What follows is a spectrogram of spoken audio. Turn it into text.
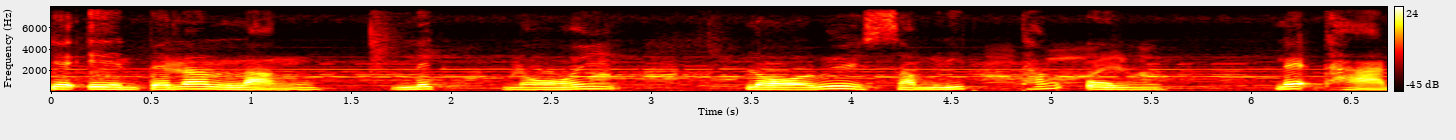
จะเอ็นไปด้านหลังเล็กน้อย หล่อด้วยสำลิดทั้งองค์และฐาน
